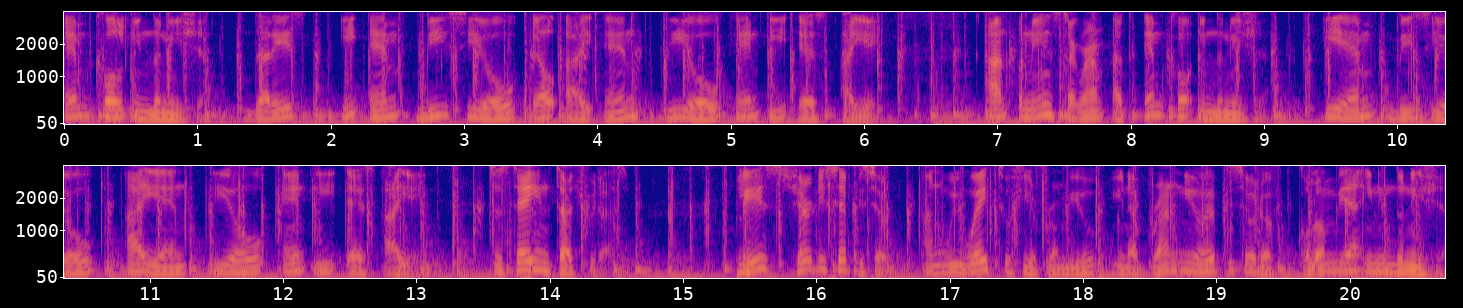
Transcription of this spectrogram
MCOL Indonesia. That is E M B C O L I N D O N E S I A. And on Instagram at MCO Indonesia. E M B C O I N D O N E S I A. To stay in touch with us. Please share this episode, and we wait to hear from you in a brand new episode of Colombia in Indonesia.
